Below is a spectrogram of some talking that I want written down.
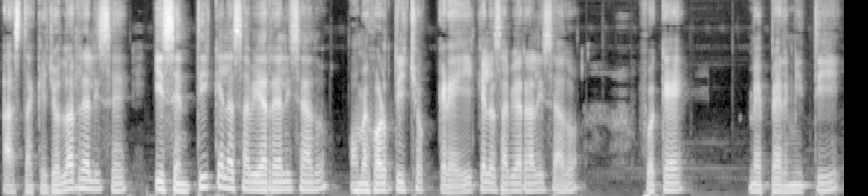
Hasta que yo las realicé y sentí que las había realizado, o mejor dicho, creí que las había realizado, fue que me permití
